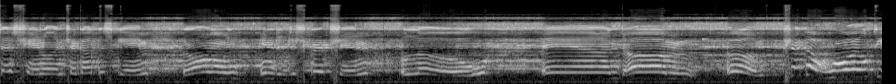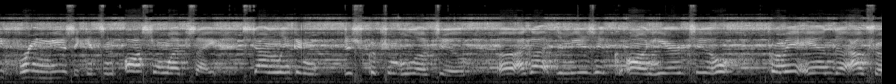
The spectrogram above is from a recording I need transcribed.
Channel and check out this game. They're all in the description below. And, um, um, check out Royalty Free Music. It's an awesome website. It's down link in the description below, too. Uh, I got the music on here, too, from it, and the outro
